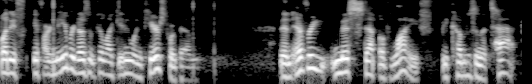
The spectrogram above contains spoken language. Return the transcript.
But if if our neighbor doesn't feel like anyone cares for them, then every misstep of life becomes an attack.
